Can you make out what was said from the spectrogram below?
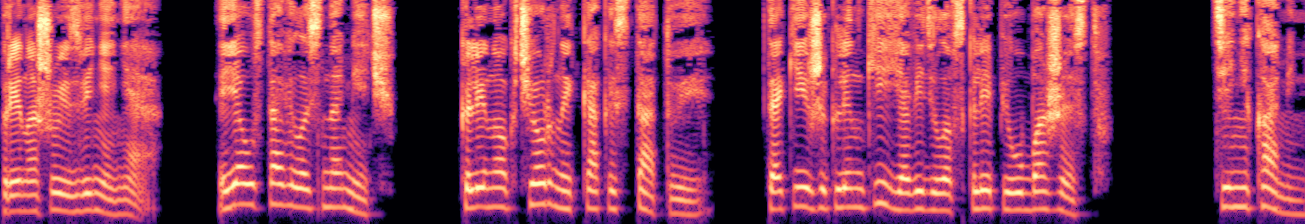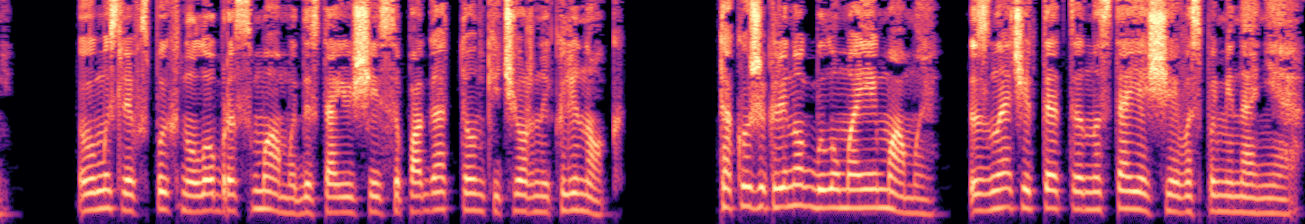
Приношу извинения». Я уставилась на меч. Клинок черный, как и статуи. Такие же клинки я видела в склепе у божеств. Тени камень. В мыслях вспыхнул образ мамы, достающей из сапога тонкий черный клинок. Такой же клинок был у моей мамы. Значит, это настоящее воспоминание.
